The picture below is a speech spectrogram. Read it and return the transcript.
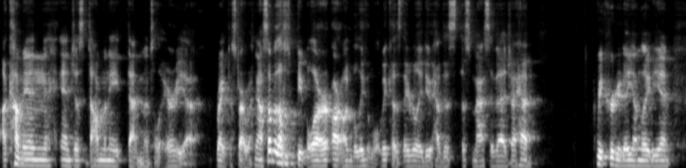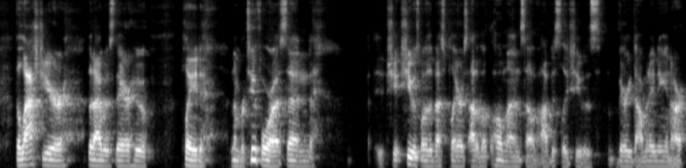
uh, come in and just dominate that mental area right to start with. Now, some of those people are are unbelievable because they really do have this this massive edge. I had recruited a young lady in the last year that I was there who played number two for us, and she she was one of the best players out of Oklahoma, and so obviously she was very dominating in our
